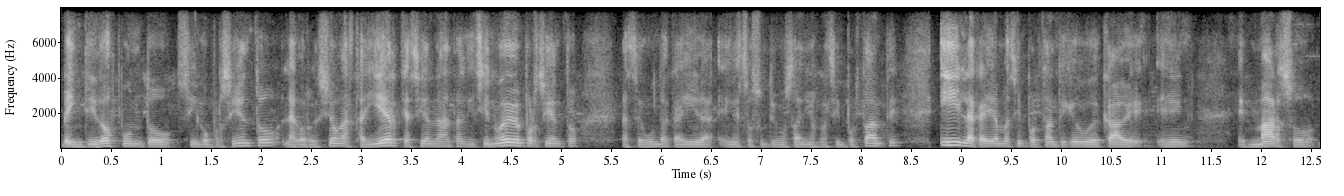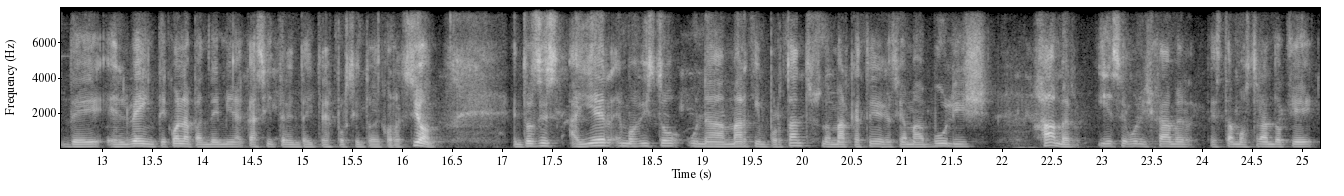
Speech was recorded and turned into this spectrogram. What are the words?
22.5%, la corrección hasta ayer que hacía el Nasdaq 19%, la segunda caída en estos últimos años más importante, y la caída más importante que de cabe en en marzo del 20 con la pandemia casi 33% de corrección. Entonces ayer hemos visto una marca importante, es una marca técnica que se llama Bullish Hammer y ese Bullish Hammer está mostrando que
